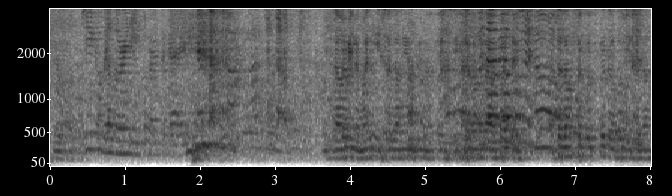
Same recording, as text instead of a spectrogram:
Few others. Jacob Elordi for the guy. Ang dami naman, isa lang yun. eh, Isa lang dapat eh. Isa lang sagot ko, dapat isa lang.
